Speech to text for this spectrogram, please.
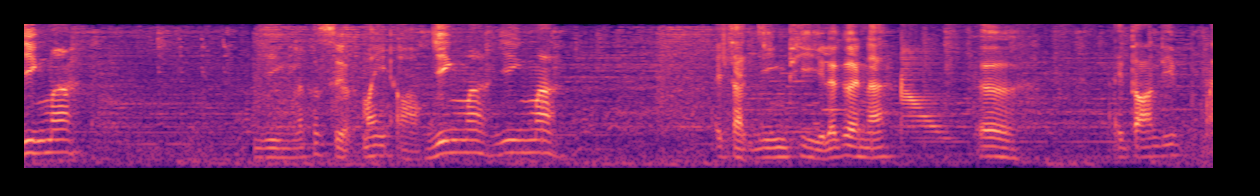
ยิงมา ยิงแล้วก็เสือกไม่ออกยิงมายิงมาไอสัตว์ยิงถี่แล้วเกินนะ เออ ไอตอนที่แหม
